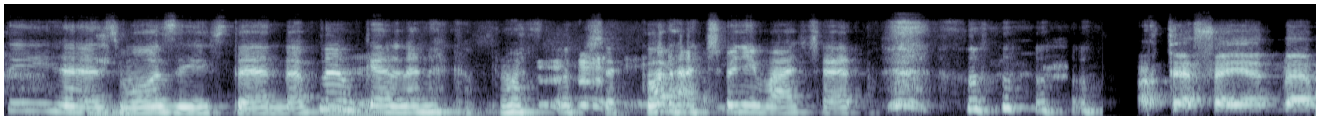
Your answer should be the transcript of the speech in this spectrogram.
Színház, mozi, stand-up, nem Igen. kellenek a francok se, karácsonyi vásár. A te fejedben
